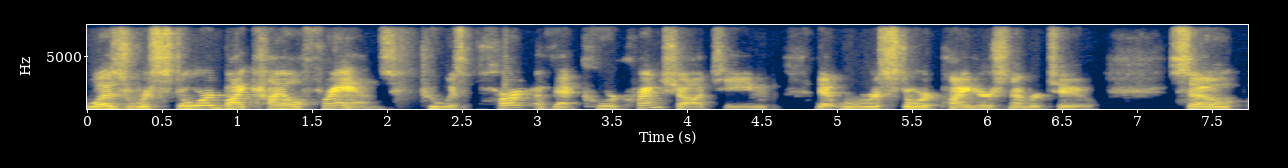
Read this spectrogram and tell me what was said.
was restored by Kyle Franz, who was part of that Coore Crenshaw team that restored Pinehurst number two. So,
